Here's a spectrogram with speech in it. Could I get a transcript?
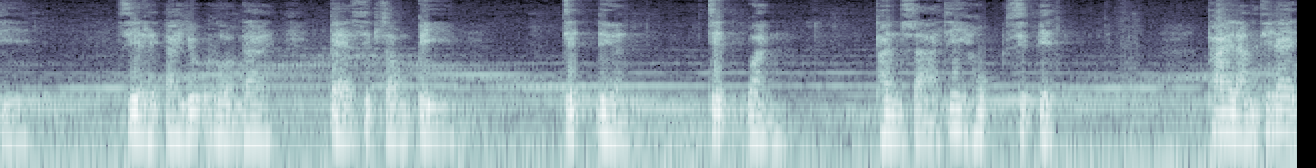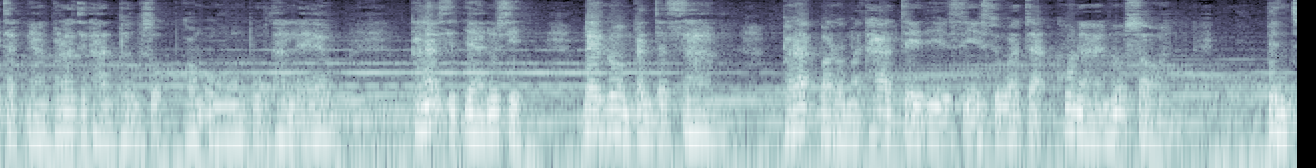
ที เสียริอายุรวมได้ 82 ปี 7 เดือน 7 วัน พรรษาที่ 61 ภายหลังที่ได้จัดงานพระราชทานเพลิงศพขององค์หลวงปู่ท่านแล้ว คณะสิทธิานุสิทธิ์ได้ร่วมกันจัดสร้าง พระบรมธาตุเจดีย์ศรีสุวจักคุณานุสรเป็นเจ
